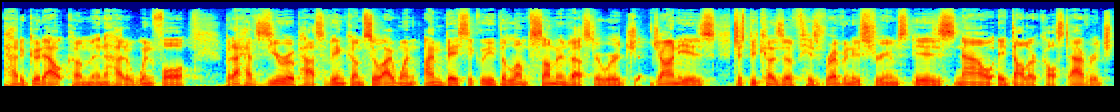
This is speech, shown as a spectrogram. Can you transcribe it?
had a good outcome and had a windfall, but I have zero passive income. So I went, I'm basically the lump sum investor where J- Johnny is just because of his revenue streams is now a dollar cost average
